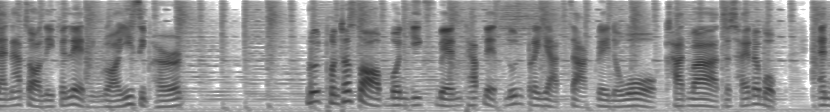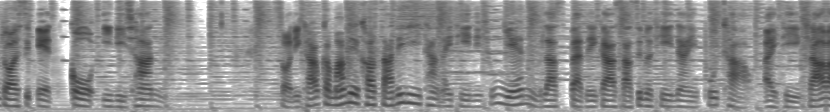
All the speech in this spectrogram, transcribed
และหน้าจอ refresh rate 120 Hz หลุดผลทดสอบบน Geekbench แท็บเล็ตรุ่นประหยัดจาก Lenovo คาดว่าจะใช้ระบบ Android 11 Go Edition สวัสดีครับ กับมัปเดตข่าวสารดีๆทางไอทีในช่วงเย็น เวลา 18นาฬิกา30 นาทีในพูดข่าวไอทีครับ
